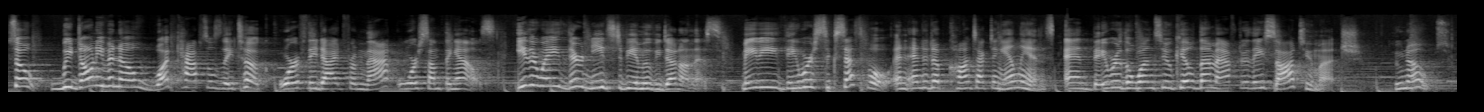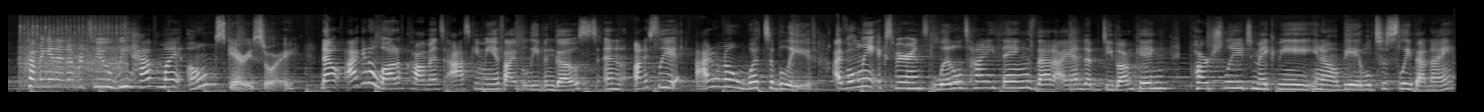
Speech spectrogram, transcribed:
So we don't even know what capsules they took or if they died from that or something else. Either way, there needs to be a movie done on this. Maybe they were successful and ended up contacting aliens, and they were the ones who killed them after they saw too much. Who knows? Coming in at number 2, we have my own scary story. Now, I get a lot of comments asking me if I believe in ghosts, and honestly, I don't know what to believe. I've only experienced little tiny things that I end up debunking, partially to make me, you know, be able to sleep at night.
